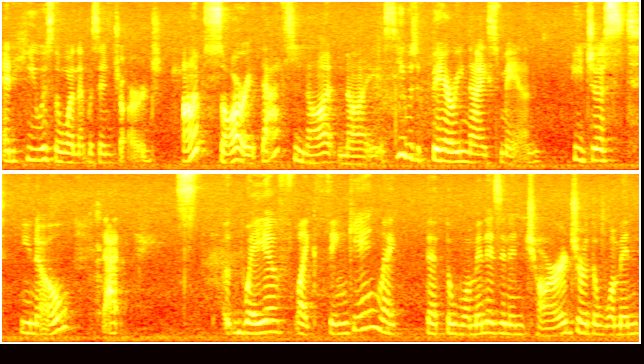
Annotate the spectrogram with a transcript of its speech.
And he was the one that was in charge. I'm sorry. That's not nice. He was a very nice man. He just, you know, that way of like thinking, like that the woman isn't in charge or the woman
